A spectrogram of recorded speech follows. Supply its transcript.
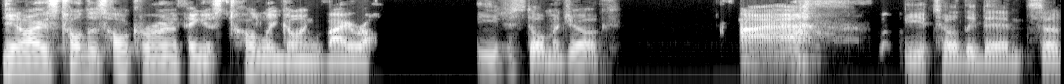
You know, I was told this whole Corona thing is totally going viral. you just stole my joke. Ah, You totally did. So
